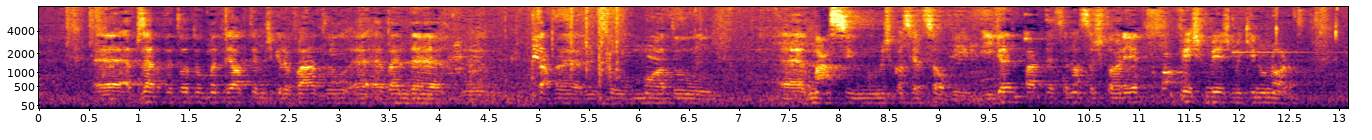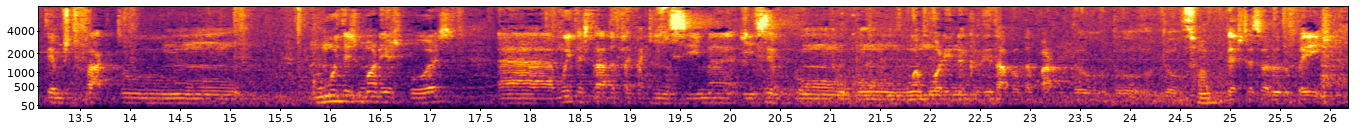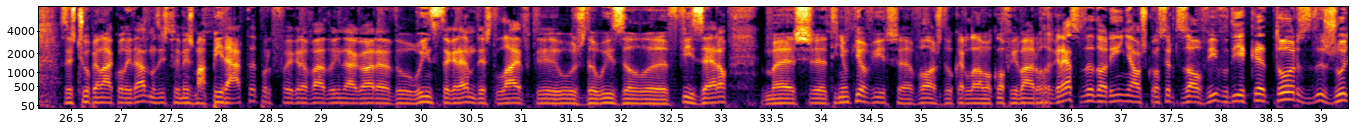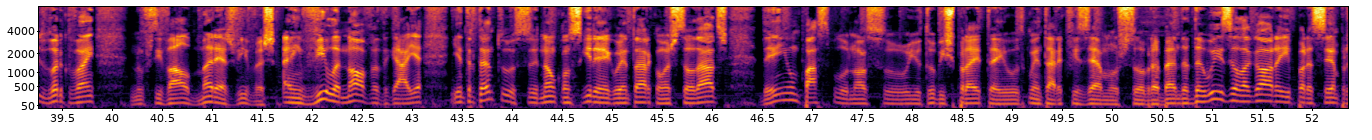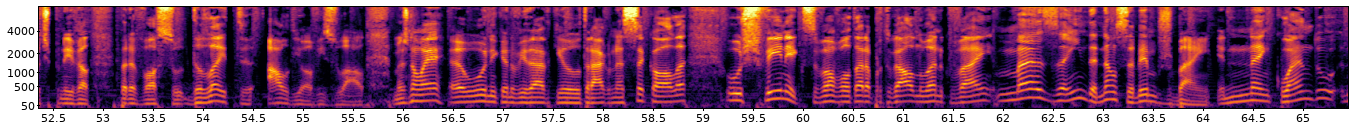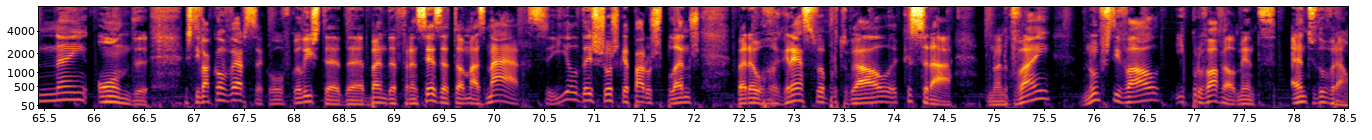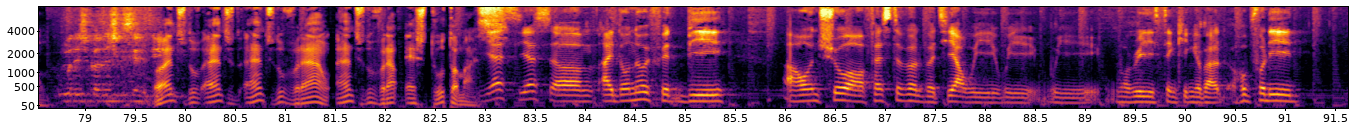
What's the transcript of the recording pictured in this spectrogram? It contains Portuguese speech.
Eh, apesar de todo o material que temos gravado, a, a banda eh, estava no seu modo eh, máximo nos concertos ao vivo e grande parte dessa nossa história fez mesmo aqui no Norte. Temos de facto hum, muitas memórias boas, ah, muita estrada feita aqui em cima e sempre com, com um amor inacreditável da parte do, do- do- desta zona do país. Vocês desculpem lá a qualidade, mas isto foi mesmo à pirata, porque foi gravado ainda agora do Instagram, deste live que os da Weasel eh, fizeram. Mas eh, tinham que ouvir a voz do Carlão a confirmar o regresso da Dorinha aos concertos ao vivo, dia 14 de julho do ano que vem, no Festival Marés Vivas, em Vila Nova de Gaia. E entretanto, se não conseguirem aguentar com as saudades, deem um passo pelo nosso YouTube e espreitem o documentário que fizemos sobre a banda da Weasel, agora e para sempre disponível para vosso deleite audiovisual. Mas não é a única novidade que eu trago na sacola. Os Phoenix vão voltar a Portugal no ano que vem, mas ainda não sabemos bem nem quando nem onde. Estive à conversa com o vocalista da banda francesa Thomas Mars e ele deixou escapar os planos para o regresso a Portugal, que será no ano que vem, num festival e provavelmente antes do verão. Uma das coisas que sentimos Antes do, antes, antes do verão, antes do verão, és tu, Tomás. Yes, yes. Um, I don't know if it'd be our own show or festival, but yeah, we we we were really thinking about hopefully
